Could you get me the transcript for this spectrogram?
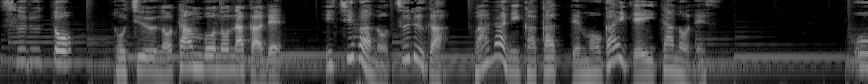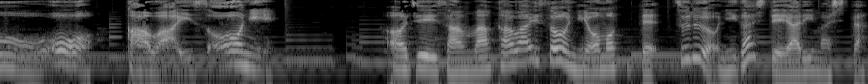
すると、途中の田んぼの中で、一羽の鶴が罠にかかってもがいていたのです。おお、かわいそうに。おじいさんはかわいそうに思って鶴を逃がしてやりました。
